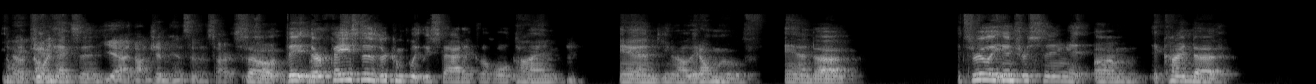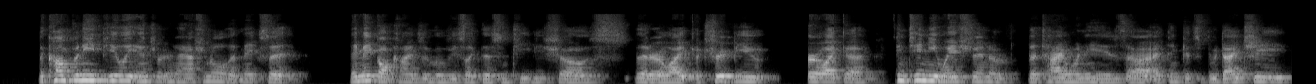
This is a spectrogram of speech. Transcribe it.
you Not know like- Jim like- Henson. Yeah, not Jim Henson and Sarge. So they their faces are completely static the whole time, Mhm. and you know they don't move, and uh, it's really interesting. It um it kind of the company Pili International that makes it. They make all kinds of movies like this and TV shows that are like a tribute or like a continuation of the Taiwanese. Uh, I think it's Budaixi,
